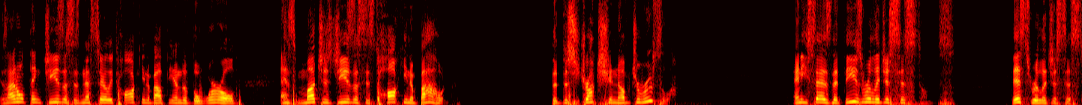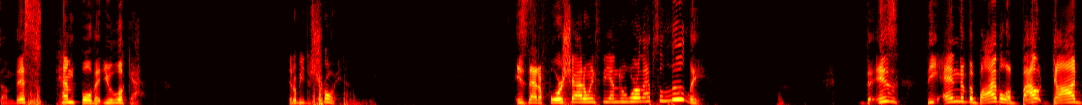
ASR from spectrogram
is I don't think Jesus is necessarily talking about the end of the world as much as Jesus is talking about the destruction of Jerusalem. And he says that these religious systems, this religious system, this temple that you look at, it'll be destroyed. Is that a foreshadowing to the end of the world? Absolutely. Is the end of the Bible about God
